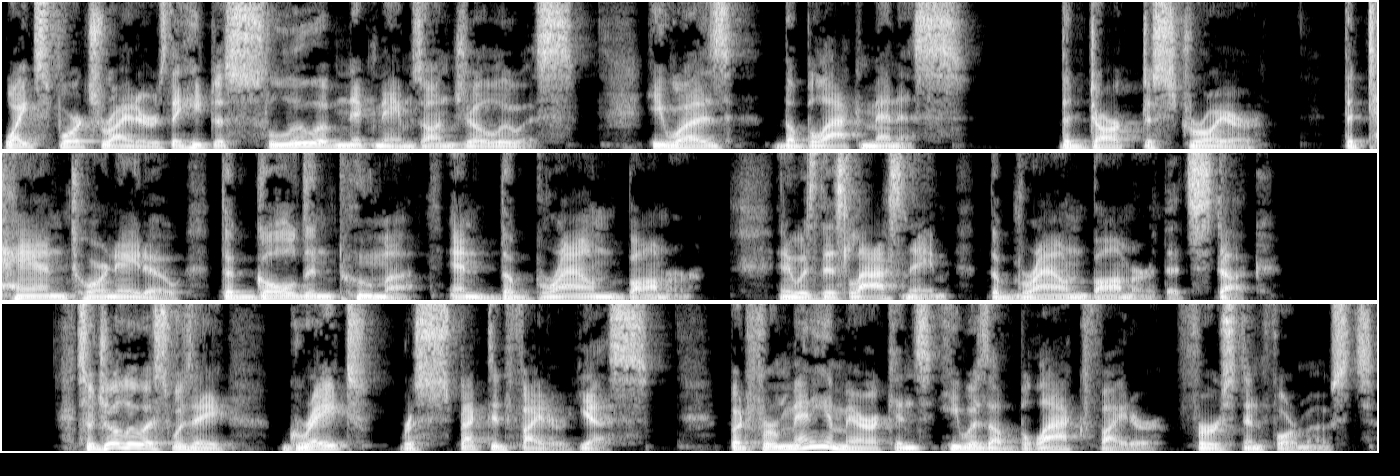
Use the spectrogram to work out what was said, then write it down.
White sports writers, they heaped a slew of nicknames on Joe Louis. He was the Black Menace, the Dark Destroyer, the Tan Tornado, the Golden Puma, and the Brown Bomber. And it was this last name, the Brown Bomber, that stuck. So Joe Louis was a great, respected fighter, yes. But for many Americans, he was a black fighter first and foremost.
